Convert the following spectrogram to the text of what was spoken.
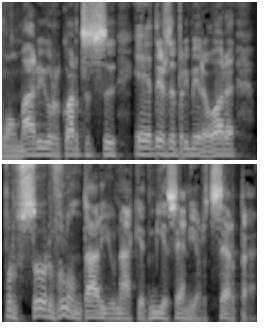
João Mário, recorde-se, é desde a primeira hora professor voluntário na Academia Sénior de Serpa.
